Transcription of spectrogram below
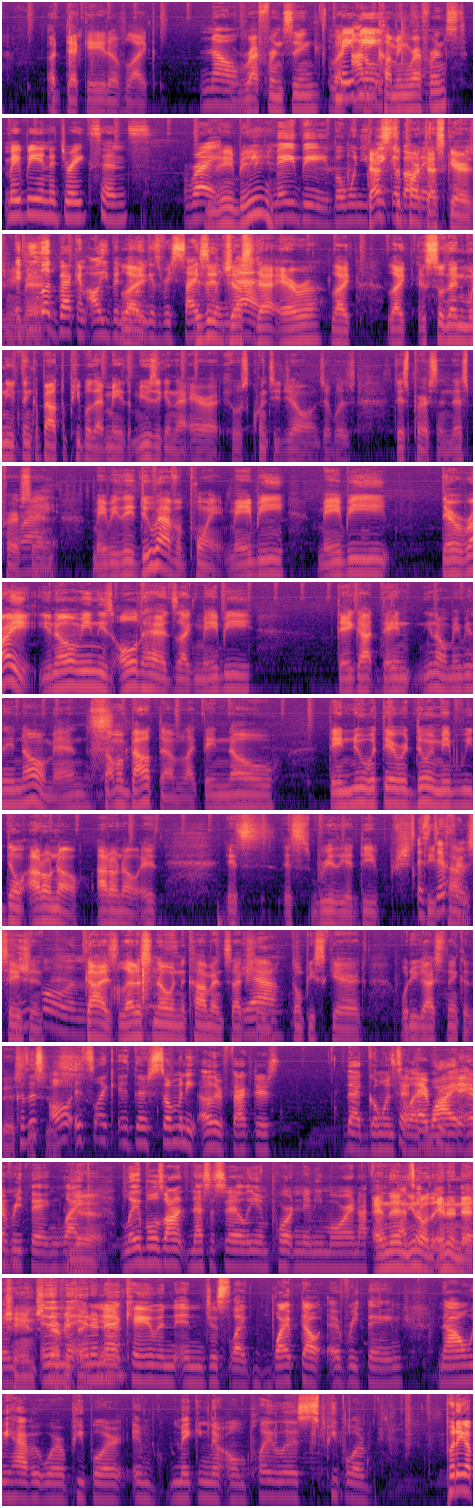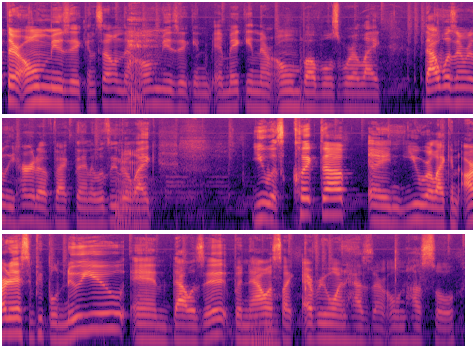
a decade of like no. referencing like Maybe- becoming referenced maybe in a Drake sense, Right. Maybe. Maybe, but when you think about That's think the about part it, that scares me, if man. you look back and all you've been like doing is recycling is it just that, that. era like like so then when you think about the people that made the music in that era it was quincy jones it was this person this person Right. maybe they do have a point maybe maybe they're right you know what i mean? These old heads like maybe they got they you know maybe they know man. Something about them like they know they knew what they were doing. Maybe we don't i don't know i don't know. It it's it's really a deep It's deep conversation. guys let us know in the comment section. Yeah. don't be scared. What do you guys think of this? Because it's all it's like it, there's so many other factors that go into To like why everything. everything like Yeah. labels aren't necessarily important anymore and I feel And like then, that's you know, the internet thing. changed and then everything. the internet Yeah. came and, and just like wiped out everything now we have it where people are in making their own playlists people are putting up their own music and selling their own music and, and making their own bubbles where like that wasn't really heard of back then it was either Yeah. like you was clicked up and you were like an artist and people knew you and that was it but now Mm-hmm. it's like everyone has their own hustle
